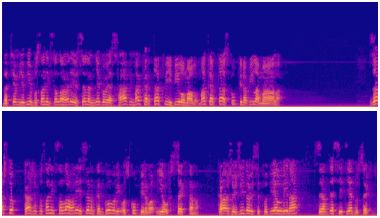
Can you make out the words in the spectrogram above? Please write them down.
na čemu je bio poslanik sallallahu alejhi ve sellem njegove ashabi, makar takvih bilo malo, makar ta skupina bila mala. Zašto? Kaže poslanik sallallahu alejhi ve sellem kad govori o skupinama i o sektama. Kaže, židovi se podijelili na 71 sektu.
